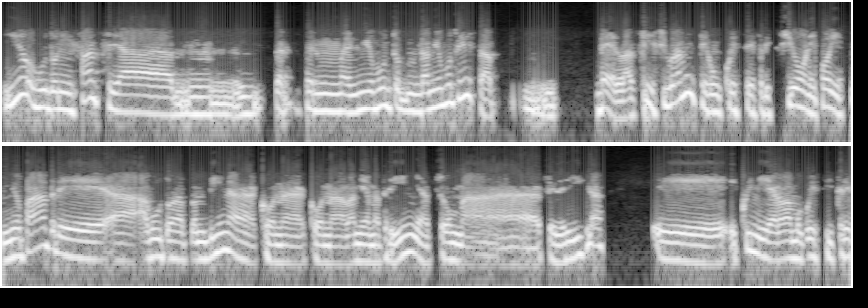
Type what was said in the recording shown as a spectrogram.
Io ho avuto un'infanzia, mh, per, per mio punto, dal mio punto di vista, bella, sì, sicuramente con queste frizioni. Poi mio padre ha avuto una bambina con, con la mia matrigna, insomma, Federica, e, e, quindi eravamo questi tre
